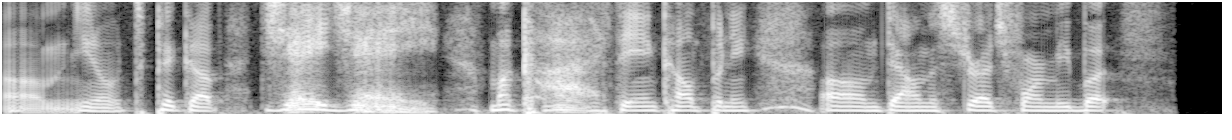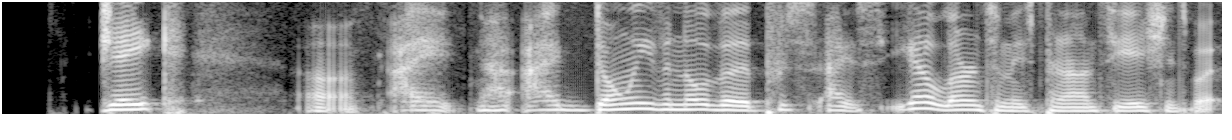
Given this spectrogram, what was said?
um, you know, to pick up JJ McCarthy and company um, down the stretch for me. But Jake uh, I I don't even know the I, you got to learn some of these pronunciations, but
